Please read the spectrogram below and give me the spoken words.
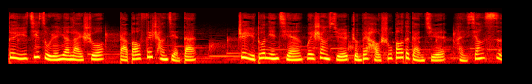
对于机组人员来说，打包非常简单，这与多年前为上学准备好书包的感觉很相似。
